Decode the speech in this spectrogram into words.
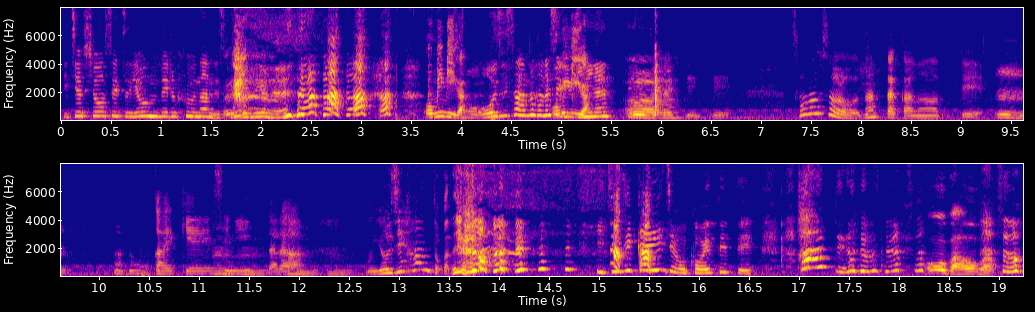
一応小説読んでる風なんですけど お耳が。おじさんの話が気になってとお耳がか言っていてそろそろなったかなってうん。あのお会計しに行ったら、うんうんもう4時半とかで 1時間以上超えててはあってなって。オーバーオーバー。そう。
